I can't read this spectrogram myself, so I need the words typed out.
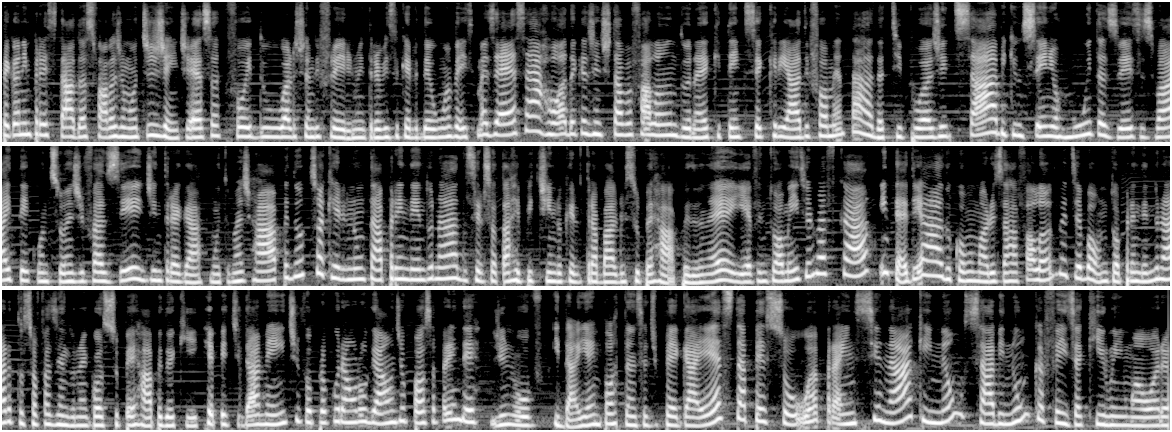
pegando emprestado as falas de um monte de gente. Essa foi do Alexandre Freire, numa entrevista que ele deu uma vez. Mas essa é a roda que a gente estava falando, né? Que tem que ser criada e fomentada. Tipo, a gente sabe que um sênior muitas vezes vai ter condições de fazer, de entregar muito mais rápido, só que ele não tá aprendendo nada se ele só tá repetindo aquele trabalho super rápido, né? E eventualmente ele vai ficar entediado, como o Maurício estava falando, vai dizer, bom, não tô aprendendo nada, tô só fazendo um negócio super rápido aqui repetidamente, vou procurar um lugar onde eu possa aprender de novo. E daí a importância de pegar esta pessoa para ensinar quem não sabe, nunca fez aquilo em uma hora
